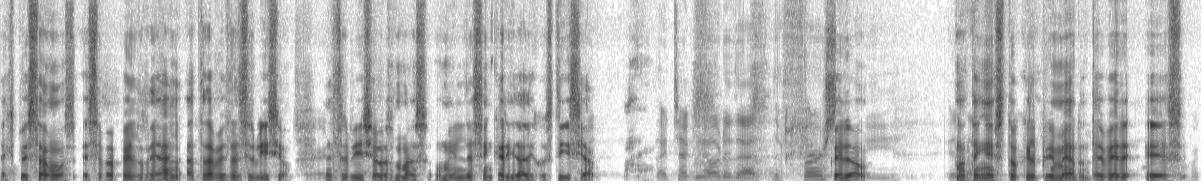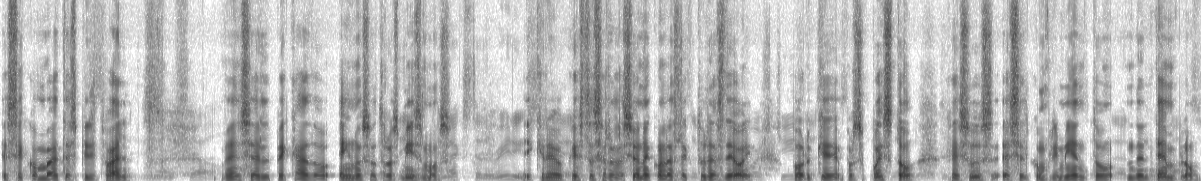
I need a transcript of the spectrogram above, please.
Expresamos ese papel real a través del servicio, el servicio a los más humildes en caridad y justicia. Pero Noten esto, que el primer deber es ese combate espiritual, vencer el pecado en nosotros mismos. Y creo que esto se relaciona con las lecturas de hoy, porque, por supuesto, Jesús es el cumplimiento del templo.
